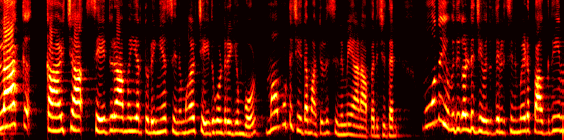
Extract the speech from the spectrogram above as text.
ബ്ലാക്ക് കാഴ്ച സേതുരാമയ്യർ തുടങ്ങിയ സിനിമകൾ ചെയ്തുകൊണ്ടിരിക്കുമ്പോൾ മമ്മൂട്ടി ചെയ്ത മറ്റൊരു സിനിമയാണ് അപരിചിതൻ. മൂന്ന് യുവതികളുടെ ജീവിതത്തിൽ സിനിമയുടെ പകുതിയിൽ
